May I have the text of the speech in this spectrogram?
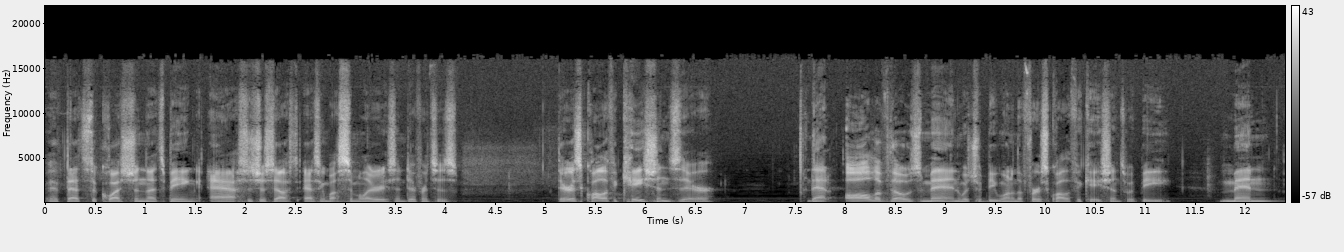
if that's the question that's being asked. It's just ask- asking about similarities and differences. There is qualifications there that all of those men, which would be one of the first qualifications, would be men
